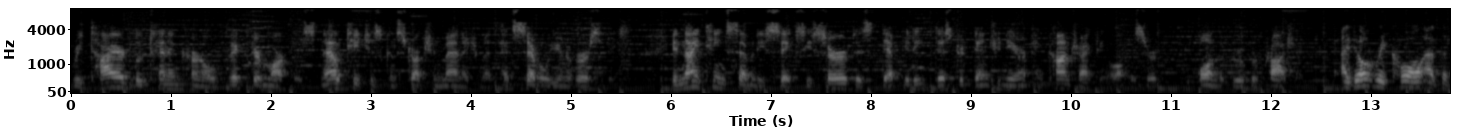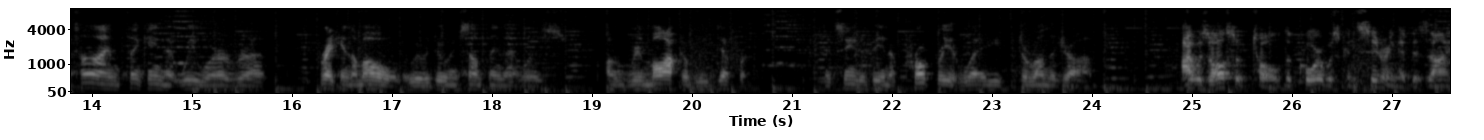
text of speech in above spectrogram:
Retired Lieutenant Colonel Victor Marcus now teaches construction management at several universities. In 1976, he served as Deputy District Engineer and Contracting Officer on the Gruber project. I don't recall at the time thinking that we were uh, breaking the mold. We were doing something that was remarkably different. It seemed to be an appropriate way to run the job. I was also told the Corps was considering a design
